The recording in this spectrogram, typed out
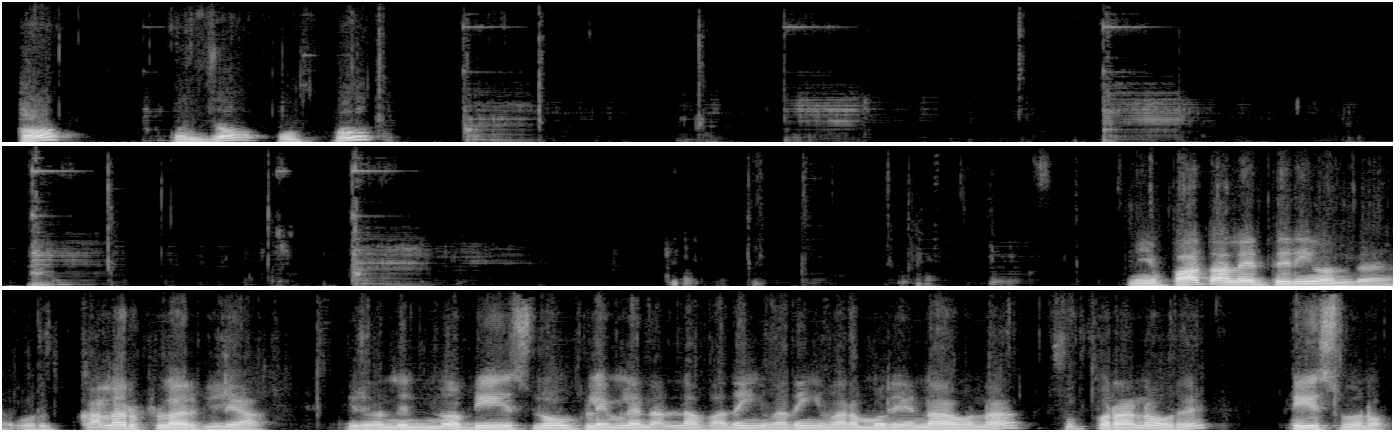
இப்போ கொஞ்சம் உப்பு நீங்கள் பார்த்தாலே தெரியும் அந்த ஒரு கலர்ஃபுல்லாக இருக்கு இல்லையா? இது வந்து இன்னும் அப்படியே ஸ்லோ ஃப்ளேமில் நல்லா வதங்கி வதங்கி வரும்போது என்ன ஆகும்னா சூப்பரான ஒரு டேஸ்ட் வரும்.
